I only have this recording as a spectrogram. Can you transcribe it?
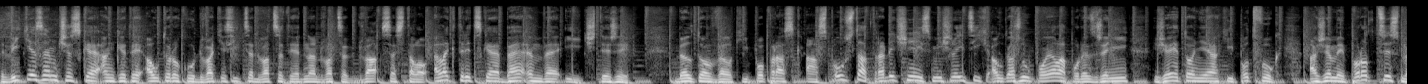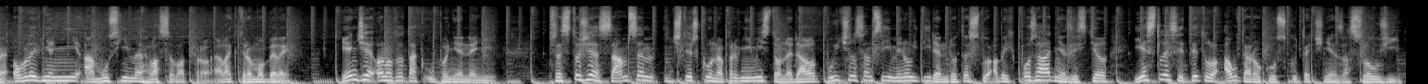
Vítězem české ankety Autoroku 2021-22 se stalo elektrické BMW i4. Byl to velký poprask a spousta tradičně smýšlejících autařů pojala podezření, že je to nějaký podfuk a že my porodci jsme ovlivnění a musíme hlasovat pro elektromobily. Jenže ono to tak úplně není. Přestože sám jsem i4 na první místo nedal, půjčil jsem si ji minulý týden do testu, abych pořádně zjistil, jestli si titul auta roku skutečně zaslouží.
